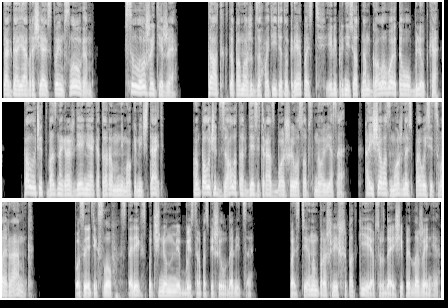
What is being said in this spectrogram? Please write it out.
Тогда я обращаюсь к твоим слугам. Слушайте же. Тот, кто поможет захватить эту крепость или принесет нам голову этого ублюдка, получит вознаграждение, о котором не мог и мечтать. Он получит золото в десять раз больше его собственного веса, а еще возможность повысить свой ранг». После этих слов старик с подчиненными быстро поспешил удалиться. По стенам прошли шепотки, обсуждающие предложения.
